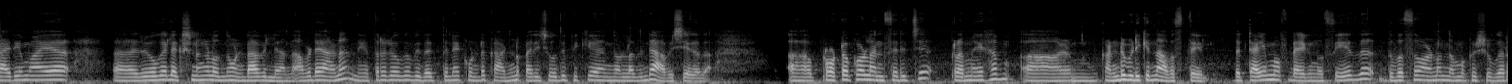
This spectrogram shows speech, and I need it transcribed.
കാര്യമായ രോഗലക്ഷണങ്ങളൊന്നും ഉണ്ടാവില്ല എന്ന്. അവിടെയാണ് നേത്രരോഗ വിദഗ്ധനെ കൊണ്ട് കണ്ണ് പരിശോധിപ്പിക്കുക എന്നുള്ളതിന്റെ ആവശ്യകത. പ്രോട്ടോക്കോൾ അനുസരിച്ച് പ്രമേഹം കണ്ടുപിടിക്കുന്ന അവസ്ഥയിൽ ദ ടൈം ഓഫ് ഡയഗ്നോസ് ഏത് ദിവസമാണോ നമുക്ക് ഷുഗർ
